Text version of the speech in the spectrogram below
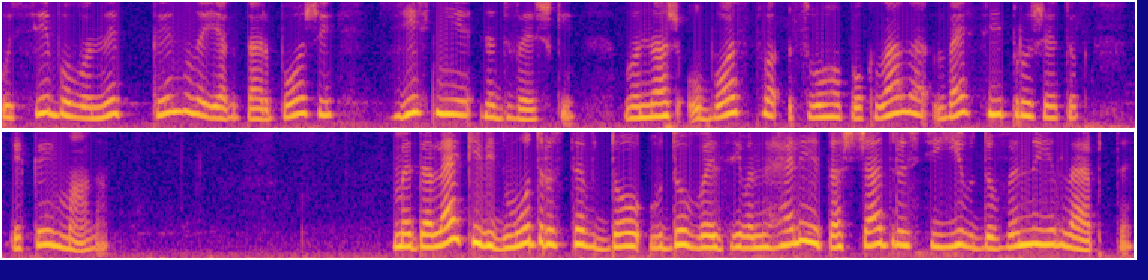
усі, бо вони кинули як дар Божий з їхньої надвишки. Вона ж убоство свого поклала весь свій прожиток, який мала. Ми далекі від мудрости вдови з Євангелії та щедрості її вдовиної лепти.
